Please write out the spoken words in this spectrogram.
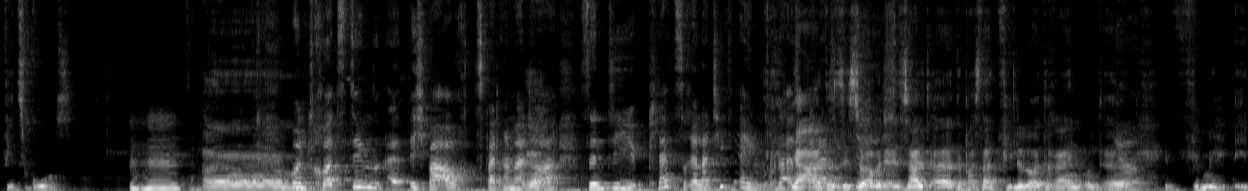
viel zu groß. Mhm. Ähm, Und trotzdem, äh, ich war auch zwei, dreimal Ja. da, sind die Plätze relativ eng, oder? Also ja, das ist so, aber da ist halt, äh, da passen halt viele Leute rein und äh, Ja. für mich äh,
